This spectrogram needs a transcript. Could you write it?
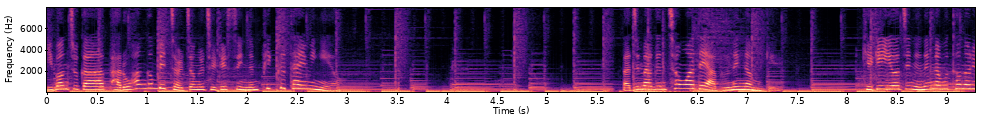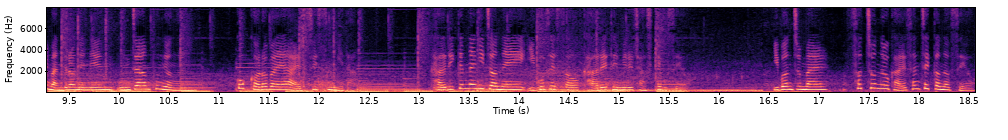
이번 주가 바로 황금빛 절정을 즐길 수 있는 피크 타이밍이에요. 마지막은 청와대 앞 은행나무길. 길게 이어진 은행나무 터널이 만들어내는 웅장한 풍경은 꼭 걸어봐야 알 수 있습니다. 가을이 끝나기 전에 이곳에서 가을의 대미를 장식해보세요. 이번 주말 서촌으로 가을 산책 떠나세요.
